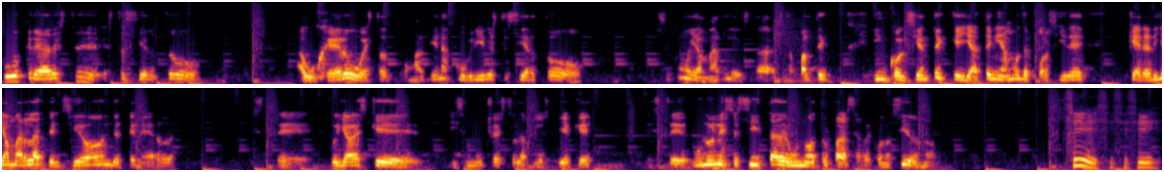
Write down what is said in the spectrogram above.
pudo crear este, este cierto agujero o, esta, o más bien a cubrir este cierto, no sé cómo llamarle, esta, esta parte inconsciente que ya teníamos de por sí de querer llamar la atención, de tener, este, pues ya ves que dice mucho esto la filosofía que este, uno necesita de un otro para ser reconocido, ¿no? Sí, sí, sí, sí.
